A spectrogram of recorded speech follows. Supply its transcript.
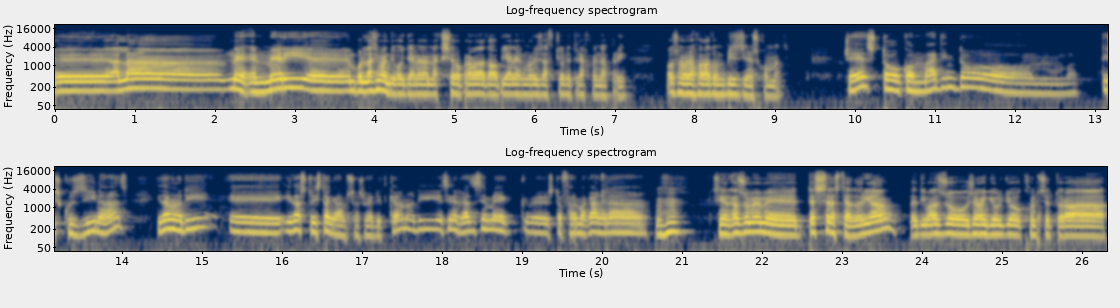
Ε, αλλά ναι, εν μέρη ε, είναι πολύ σημαντικό για μένα να ξέρω πράγματα τα οποία δεν γνωρίζα δύο και τρία χρόνια πριν, όσον αφορά τον business κομμάτι. Και στο κομμάτι το, της κουζίνας είδαμε ότι ε, είδα στο Instagram σου σου αλήθεια ότι συνεργάζεσαι με, ε, στον Φαρμακά ένα... Μμμ. Συνεργάζομαι με τέσσερα εστιατόρια. Ετοιμάζω και ένα καινούργιο concept τώρα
